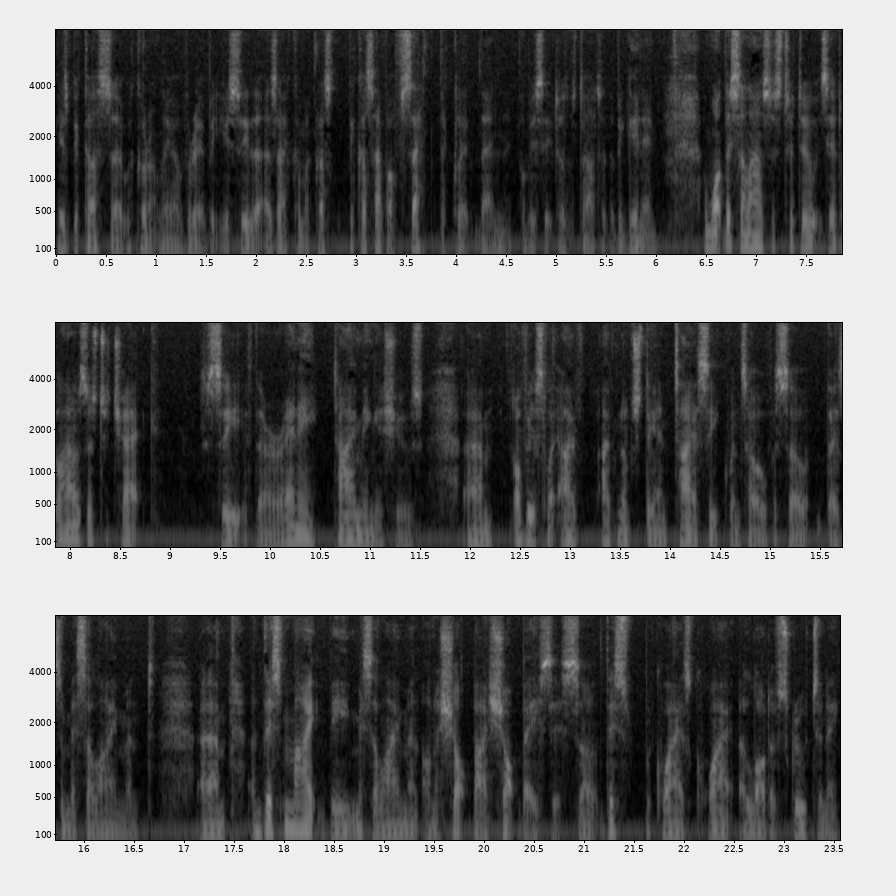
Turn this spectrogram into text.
is because uh, we're currently over here. But you see that as I come across, because I've offset the clip, then obviously it doesn't start at the beginning. And what this allows us to do is it allows us to check to see if there are any timing issues. Um, obviously, I've I've nudged the entire sequence over, so there's a misalignment, um, and this might be misalignment on a shot-by-shot basis. So this requires quite a lot of scrutiny,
